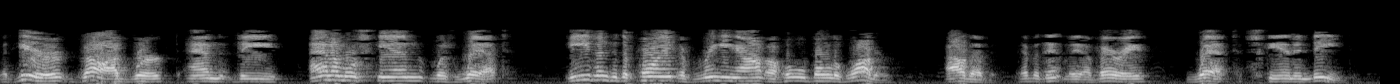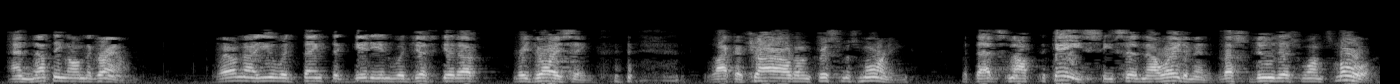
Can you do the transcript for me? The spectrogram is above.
But here, God worked, and the animal skin was wet, even to the point of wringing out a whole bowl of water out of it. Evidently a very wet skin indeed, and nothing on the ground. Well, now you would think that Gideon would just get up rejoicing, like a child on Christmas morning. But that's not the case. He said, now wait a minute, let's do this once more.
